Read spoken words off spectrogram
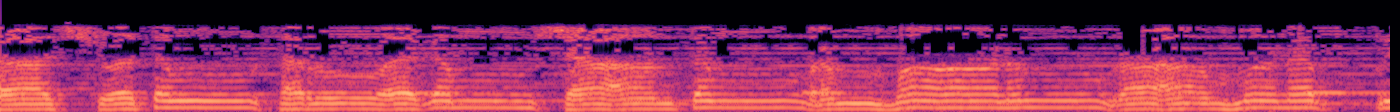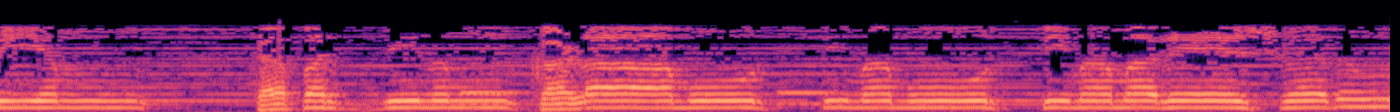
शाश्वतम् सर्वगम् शान्तम् ब्रह्माणम् ब्राह्मणप्रियम् कपर्दिनम् कलामूर्तिममूर्तिममरेश्वरम्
